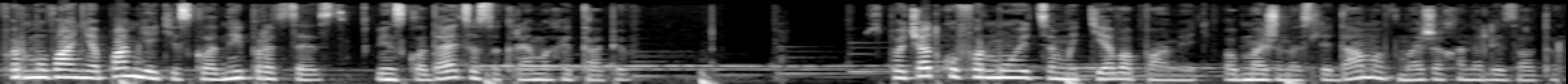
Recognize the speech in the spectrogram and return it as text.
Формування пам'яті складний процес. Він складається з окремих етапів. Спочатку формується миттєва пам'ять, обмежена слідами в межах аналізатора.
